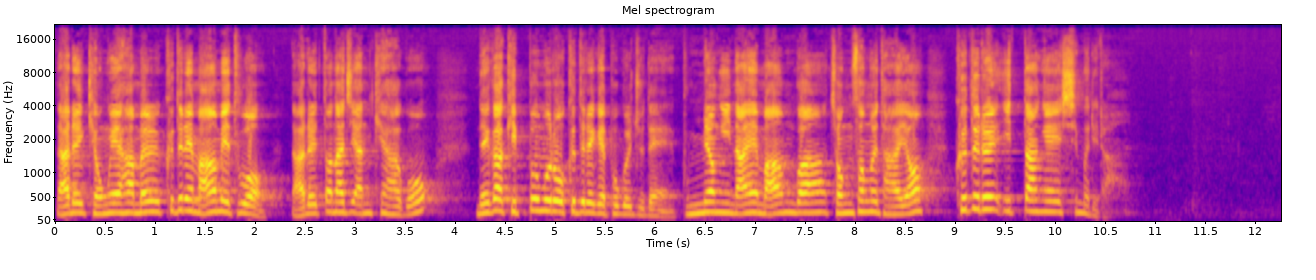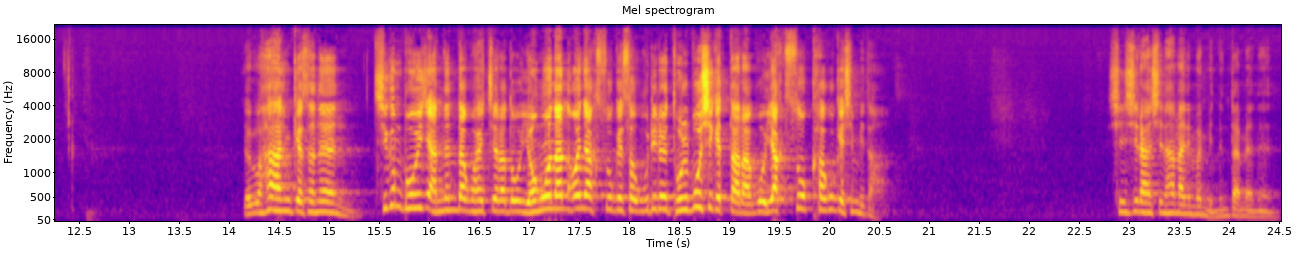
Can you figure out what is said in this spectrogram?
나를 경외함을 그들의 마음에 두어 나를 떠나지 않게 하고 내가 기쁨으로 그들에게 복을 주되 분명히 나의 마음과 정성을 다하여 그들을 이 땅에 심으리라. 여러분 하나님께서는 지금 보이지 않는다고 할지라도 영원한 언약 속에서 우리를 돌보시겠다라고 약속하고 계십니다. 신실하신 하나님을 믿는다면은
